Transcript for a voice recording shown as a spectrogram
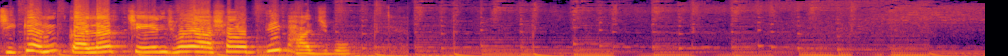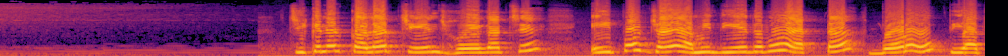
চিকেন কালার চেঞ্জ হয়ে আসা অবধি ভাজবো। চিকেনের কালার চেঞ্জ হয়ে গেছে। এই পর্যায়ে আমি দিয়ে দেব একটা বড় পেঁয়াজ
